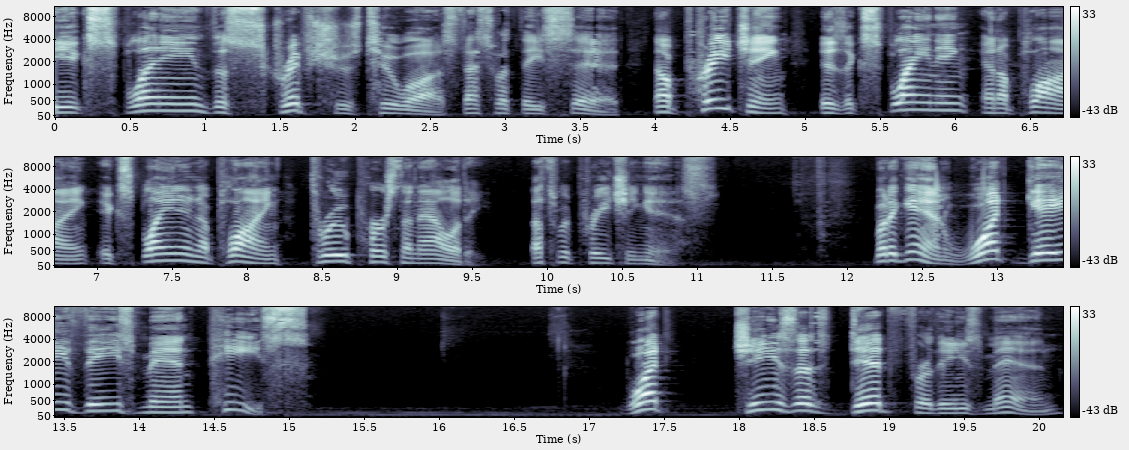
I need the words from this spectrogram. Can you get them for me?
He explained the scriptures to us. That's what they said. Now, preaching is explaining and applying, explaining and applying through personality. That's what preaching is. But again, what gave these men peace? What Jesus did for these men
